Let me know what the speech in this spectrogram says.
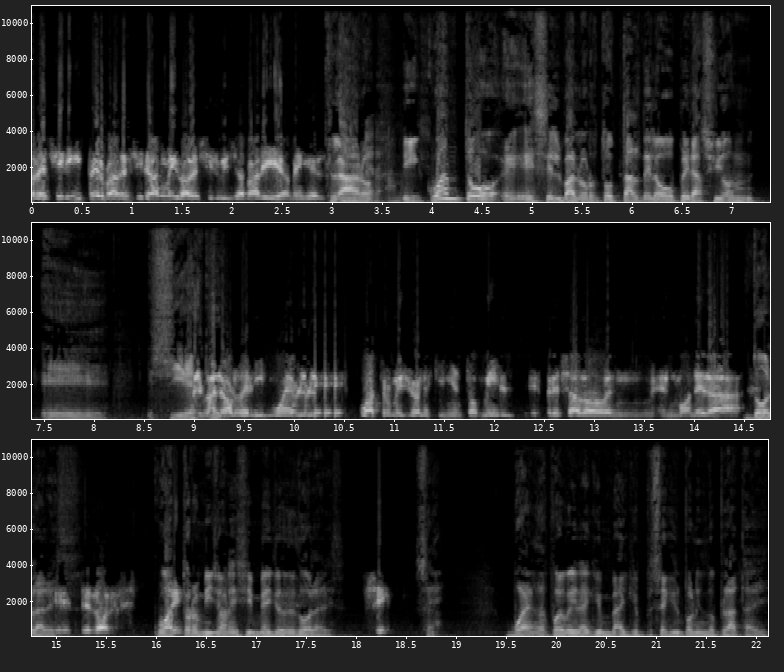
va a decir hiper, va a decir Arma y va a decir Villa María, Miguel. Claro. ¿Y cuánto es el valor total de la operación? Eh, si el valor del inmueble, cuatro millones quinientos mil expresado en, moneda dólares. de dólares. Cuatro millones y medio de dólares. Sí. Sí. Bueno, después hay que, hay que seguir poniendo plata ahí.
